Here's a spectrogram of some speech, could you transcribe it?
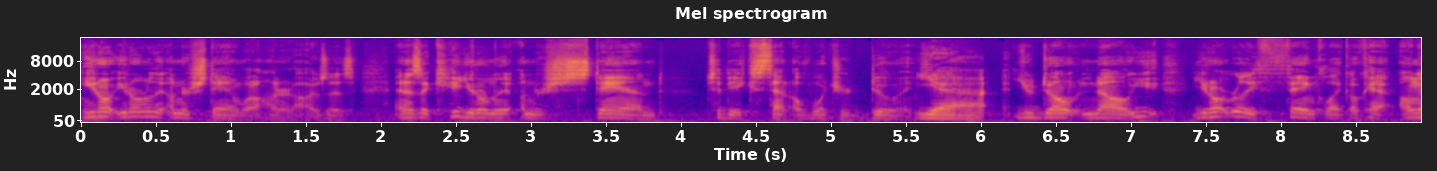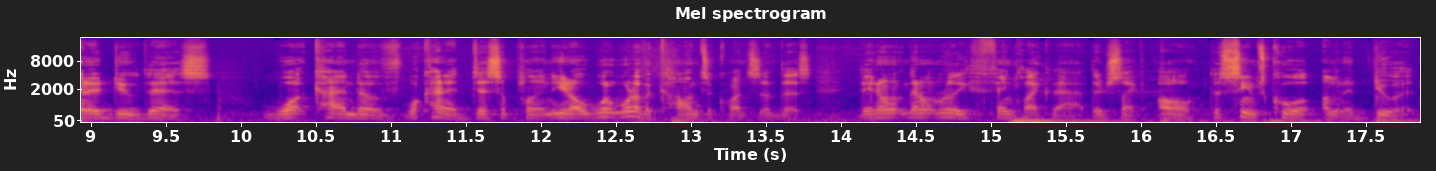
you don't you don't really understand what a hundred dollars is, and as a kid, you don't really understand to the extent of what you're doing. Yeah, You don't know. You you don't really think like, okay, I'm gonna do this. What kind of what kind of discipline? You know, what what are the consequences of this? They don't they don't really think like that. They're just like, oh, this seems cool. I'm gonna do it.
